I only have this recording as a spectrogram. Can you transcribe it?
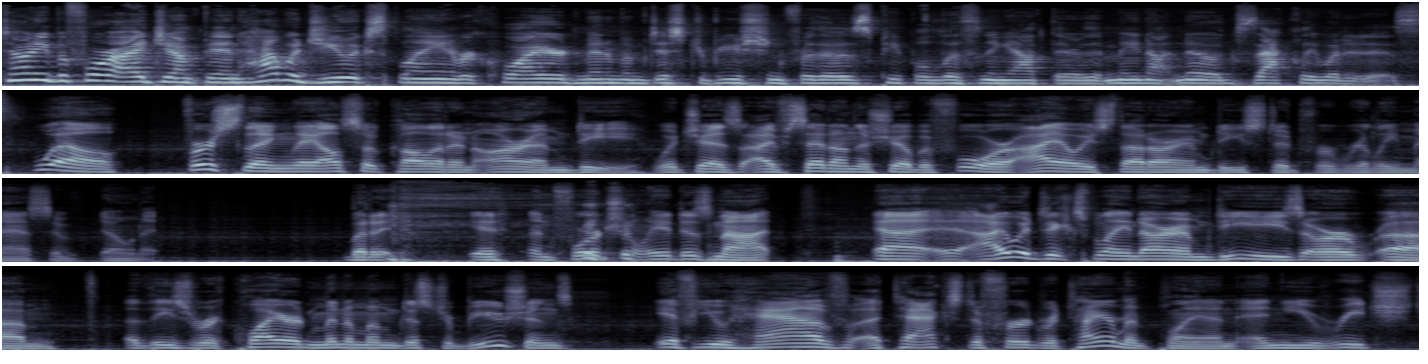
tony before i jump in how would you explain required minimum distribution for those people listening out there that may not know exactly what it is? Well First thing, they also call it an RMD, which, as I've said on the show before, I always thought RMD stood for really massive donut. But it, it unfortunately, it does not. Uh, I would explain RMDs or um, these required minimum distributions if you have a tax deferred retirement plan and you reach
